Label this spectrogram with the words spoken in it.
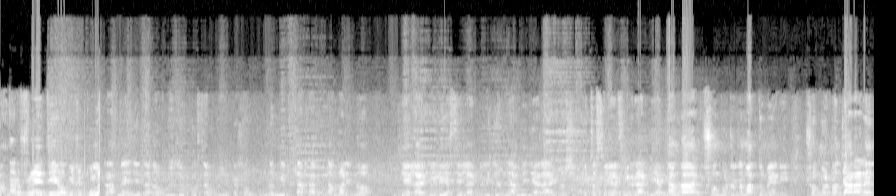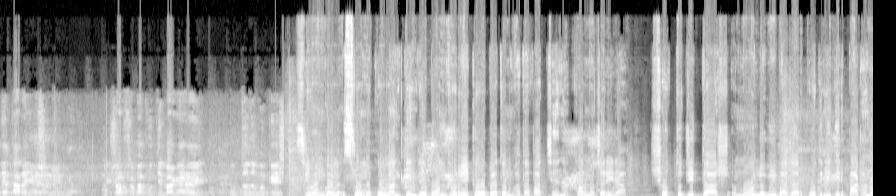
আপনার উপরে যে অভিযোগগুলো গ্রামে যে তারা অভিযোগ করছে অভিযোগটা সম্পূর্ণ মিথ্যা কারণ আমার ইনো যে লাইব্রেরি আছে লাইব্রেরির জন্য আমি যারা ইনো শিক্ষিত ছেলেরা আনি আমি আমরা সংগঠনের মাধ্যমে আনি। সংগঠন যারা দেয় তারাই আসে সবসময় প্রতিভাগায় অন্তত পক্ষে শ্রীমঙ্গল শ্রম কল্যাণ কেন্দ্রে বন্ধ রেখেও বেতন ভাতা পাচ্ছেন কর্মচারীরা। সত্যজিৎ দাস মৌলভীবাজার প্রতিনিধির পাঠানো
